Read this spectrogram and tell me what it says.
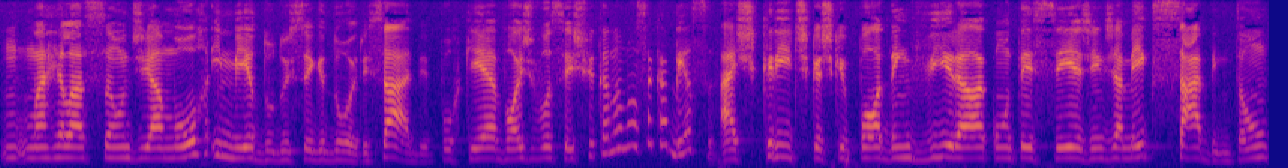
uma relação de amor e medo dos seguidores, sabe? Porque a voz de vocês fica na nossa cabeça. As críticas que podem vir a acontecer, a gente já meio que sabe. Então,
